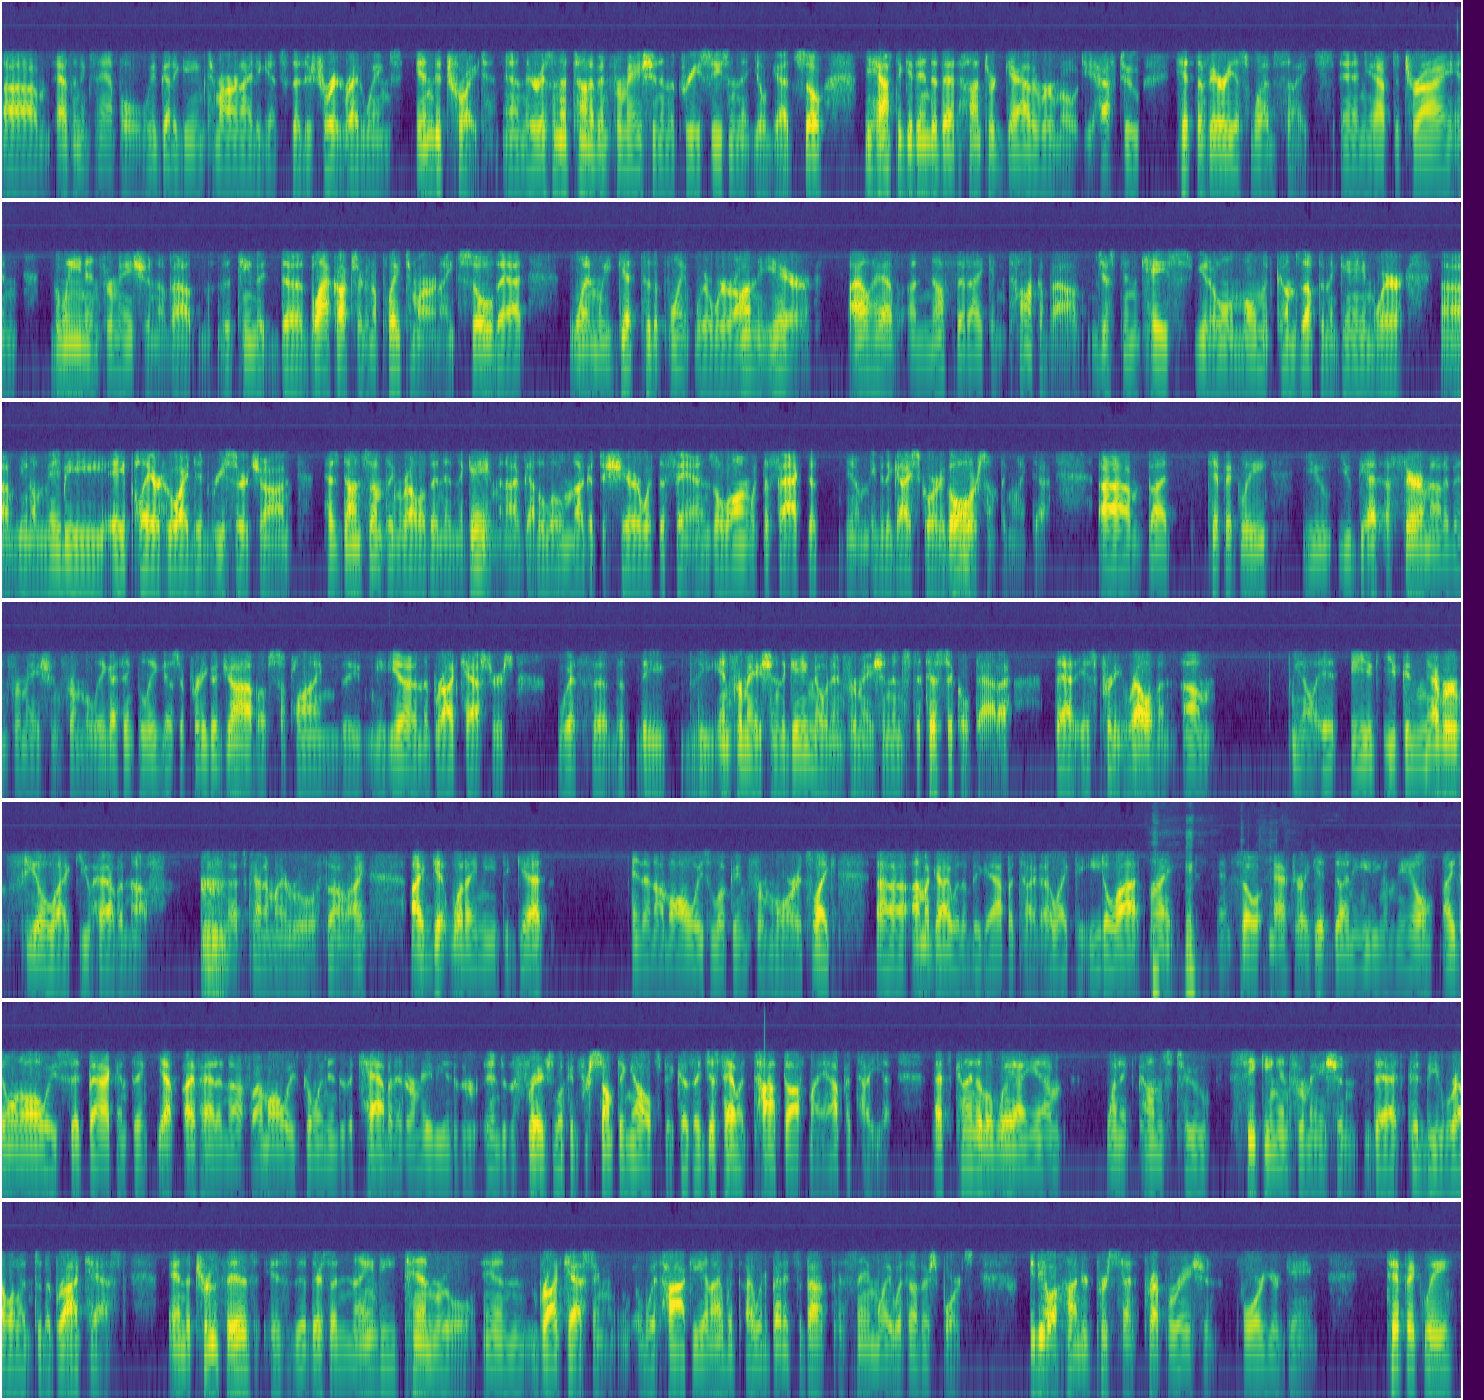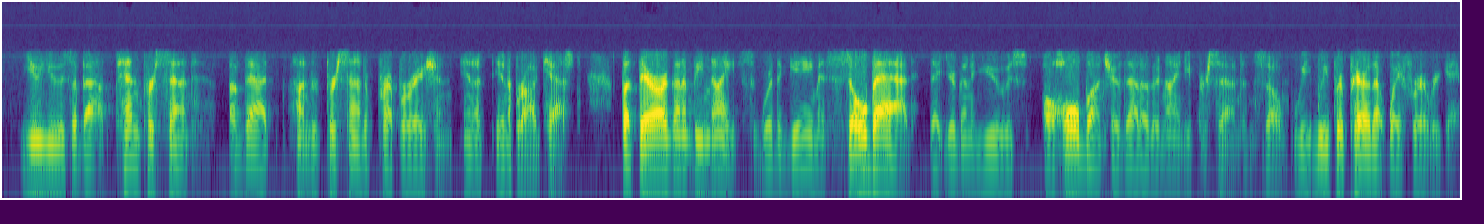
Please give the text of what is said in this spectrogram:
Um, as an example, we've got a game tomorrow night against the Detroit Red Wings in Detroit, and there isn't a ton of information in the preseason that you'll get. So you have to get into that hunter gatherer mode. You have to hit the various websites, and you have to try and glean information about the team that the Blackhawks are going to play tomorrow night so that when we get to the point where we're on the air, I'll have enough that I can talk about just in case, you know, a moment comes up in the game where, um, you know, maybe a player who I did research on has done something relevant in the game. And I've got a little nugget to share with the fans, along with the fact that, you know, maybe the guy scored a goal or something like that. Um, but typically, you you get a fair amount of information from the league. I think the league does a pretty good job of supplying the media and the broadcasters with the, the, the, the information, the game note information, and statistical data that is pretty relevant. Um, you know, it you you can never feel like you have enough. That's kind of my rule of thumb. I I get what I need to get, and then I'm always looking for more. It's like uh, I'm a guy with a big appetite. I like to eat a lot, right? and so after I get done eating a meal, I don't always sit back and think, "Yep, I've had enough." I'm always going into the cabinet or maybe into the into the fridge looking for something else because I just haven't topped off my appetite yet. That's kind of the way I am when it comes to seeking information that could be relevant to the broadcast. And the truth is, is that there's a 90-10 rule in broadcasting with hockey, and I would I would bet it's about the same way with other sports. You do 100% preparation for your game. Typically, you use about 10% of that 100% of preparation in a in a broadcast. But there are going to be nights where the game is so bad that you're going to use a whole bunch of that other 90%. And so we, we prepare that way for every game.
